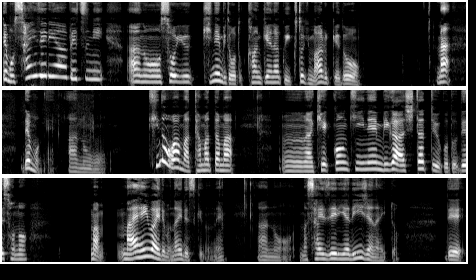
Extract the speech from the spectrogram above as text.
でもサイゼリアは別に、あの、そういう記念日とかと関係なく行く時もあるけど、まあ、でもね、あの、昨日はまあたまたま、うん、まあ、結婚記念日が明日ということで、その、まあ、前祝いでもないですけどね、あの、まあ、サイゼリアでいいじゃないと。で、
